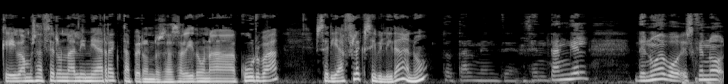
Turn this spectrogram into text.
que íbamos a hacer una línea recta pero nos ha salido una curva, sería flexibilidad, ¿no? Totalmente. Centangle, de nuevo, es que no,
